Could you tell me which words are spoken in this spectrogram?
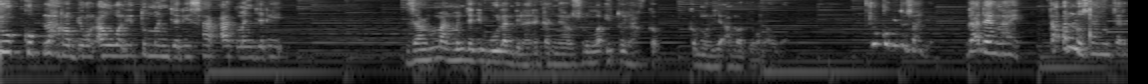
cukuplah Rabiul Awal itu menjadi saat menjadi zaman menjadi bulan dilahirkannya Rasulullah. Itulah ke kemuliaan Rabiul Awal. Cukup itu saja. Nggak ada yang lain. Tak perlu saya mencari.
